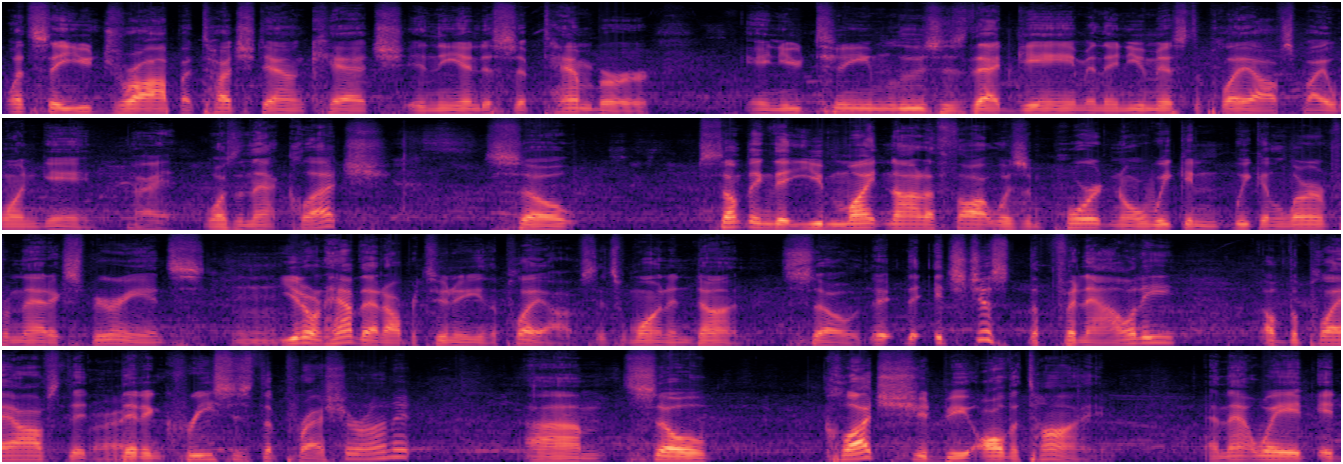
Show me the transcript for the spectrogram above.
let's say you drop a touchdown catch in the end of September, and your team loses that game, and then you miss the playoffs by one game. Right. Wasn't that clutch? So something that you might not have thought was important, or we can we can learn from that experience. You don't have that opportunity in the playoffs. It's one and done. So th- th- it's just the finality of the playoffs that, Right. that increases the pressure on it. Um, so clutch should be all the time, and that way it, it,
